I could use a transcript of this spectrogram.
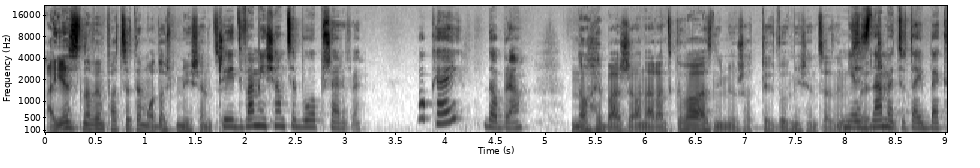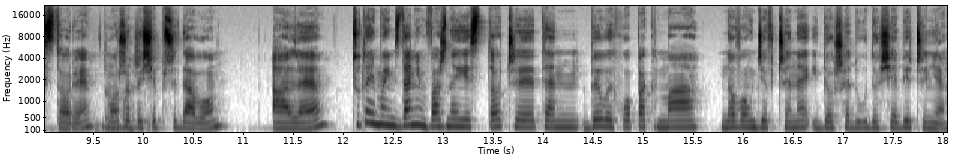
a jest z nowym facetem od 8 miesięcy. Czyli dwa miesiące było przerwy. Okej, dobra. No chyba, że ona randkowała z nim już od tych dwóch miesięcy. Nie zaczęli. znamy tutaj backstory, No może by właśnie. się przydało, ale tutaj moim zdaniem ważne jest to, czy ten były chłopak ma nową dziewczynę i doszedł do siebie, czy nie.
